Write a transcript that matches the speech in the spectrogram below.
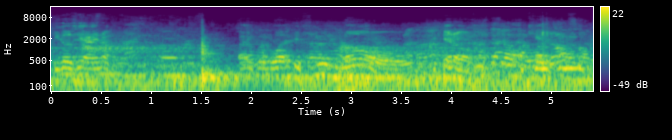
He goes, yeah, I know. I go, well, if you know, you know, you don't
